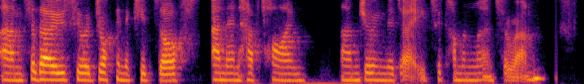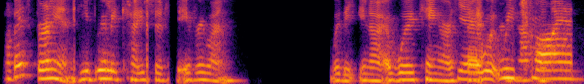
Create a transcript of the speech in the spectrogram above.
um, for those who are dropping the kids off and then have time um, during the day to come and learn to run. Oh, that's brilliant. You've really catered for everyone whether you know a working or a yeah we, we try and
